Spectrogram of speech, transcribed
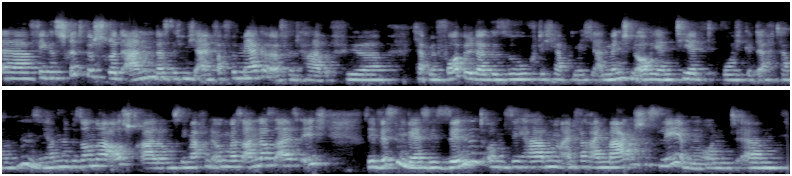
äh, fing es Schritt für Schritt an, dass ich mich einfach für mehr geöffnet habe. Für, ich habe mir Vorbilder gesucht, ich habe mich an Menschen orientiert, wo ich gedacht habe, hm, sie haben eine besondere Ausstrahlung, sie machen irgendwas anders als ich, sie wissen, wer sie sind und sie haben einfach ein magisches Leben. Und ähm,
